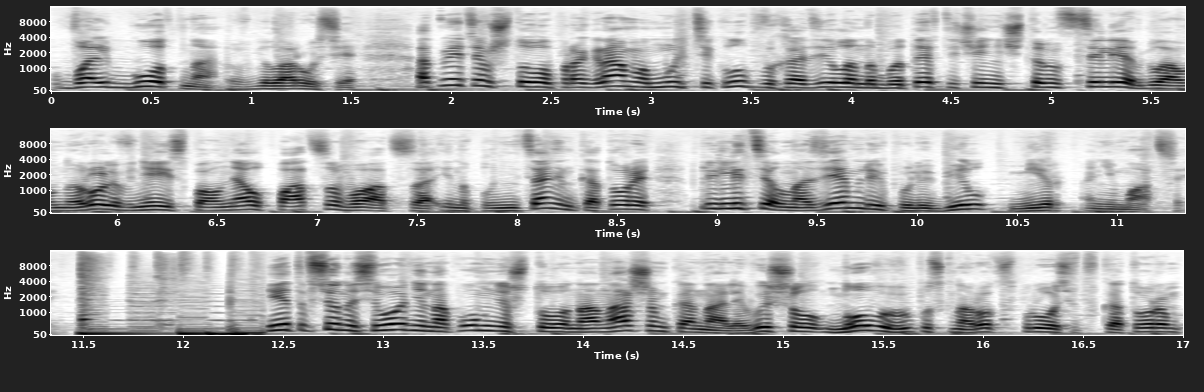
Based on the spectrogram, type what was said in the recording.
вольготно в Беларуси. Отметим, что программа «Мультиклуб» выходила на БТ в течение 14 лет. Главную роль в ней исполнял Паца Ватса, инопланетянин, который прилетел на Землю и полюбил мир анимаций. И это все на сегодня. Напомню, что на нашем канале вышел новый выпуск «Народ спросит», в котором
